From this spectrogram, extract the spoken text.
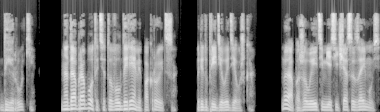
Да и руки. Надо обработать, а то волдырями покроется, предупредила девушка. Да, пожалуй, этим я сейчас и займусь.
